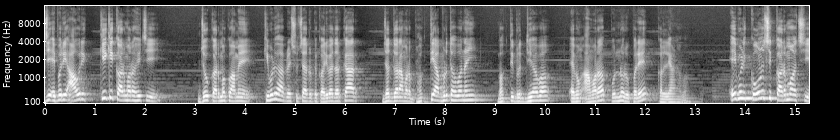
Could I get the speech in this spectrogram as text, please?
जे एपरि आउरी के के कर्म रहे सुचार रूपे करिवा दरकार जद्वारा अब भक्ति आवृत होव नै भक्ति होव एवं एम पूर्ण रूपरे कल्याण होव योभरि कणुसी कर्म अझै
